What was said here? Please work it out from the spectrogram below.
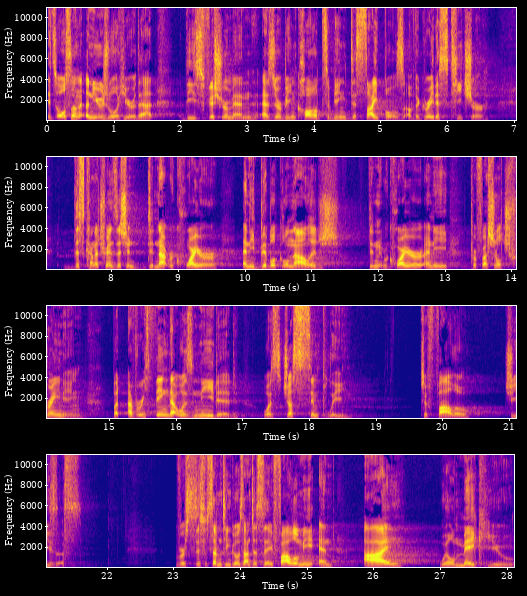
It's also unusual here that these fishermen, as they're being called to being disciples of the greatest teacher, this kind of transition did not require any biblical knowledge, didn't require any professional training, but everything that was needed was just simply to follow Jesus. Verse 17 goes on to say, Follow me, and I will make you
